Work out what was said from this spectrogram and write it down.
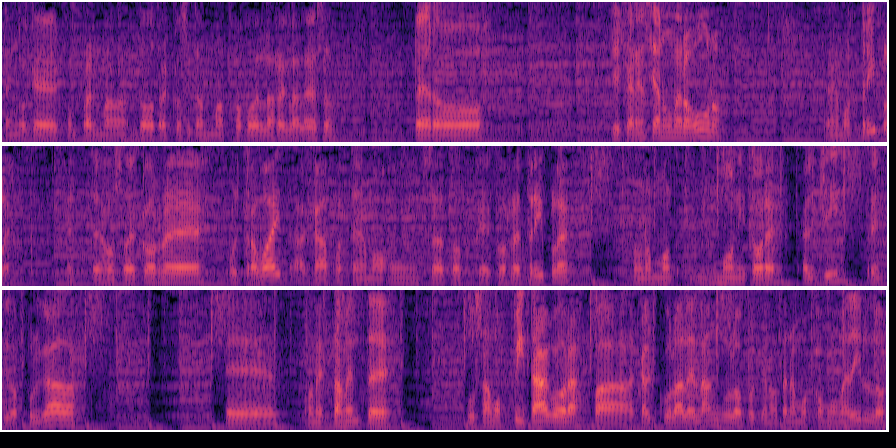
tengo que comprar más, dos o tres cositas más para poder arreglar eso. Pero diferencia número uno, tenemos triple. Este José corre ultra wide, acá pues tenemos un setup que corre triple unos mo- monitores LG 32 pulgadas. Eh, honestamente usamos Pitágoras para calcular el ángulo porque no tenemos cómo medirlo.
